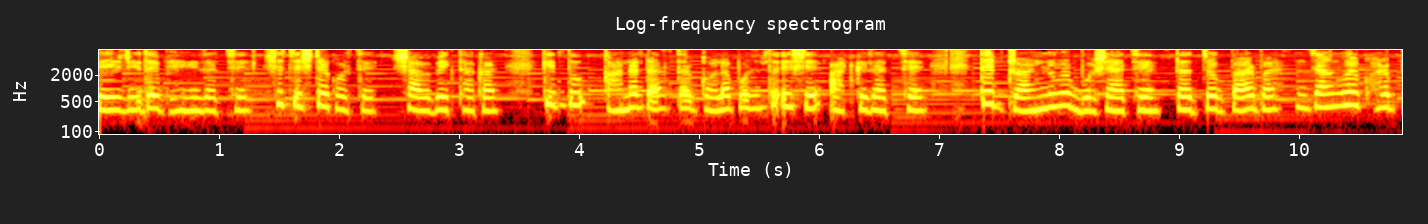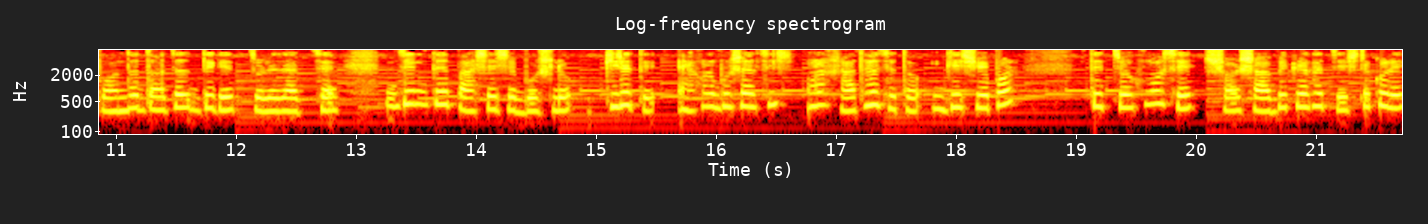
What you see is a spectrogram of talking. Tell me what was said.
তের হৃদয় ভেঙে যাচ্ছে, সে চেষ্টা করছে স্বাভাবিক থাকার। কিন্তু কান্নাটা তার গলা পর্যন্ত এসে আটকে যাচ্ছে। তার ড্রয়িং রুমে বসে আছে। তার চোখ বারবার জাঙ্গুয়ের ঘরে বন্ধ দরজার দিকে চলে যাচ্ছে। জিনতে পাশে এসে বসল কিরেতে এখনও বসে আছিস? অনেক রাত হয়েছে তো, গিয়ে শুয়ে পড়। তে চোখ মুছে স্বাভাবিক রাখার চেষ্টা করে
